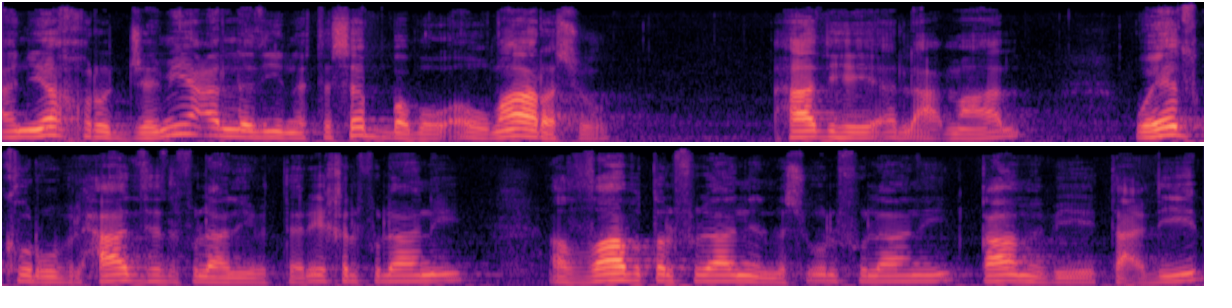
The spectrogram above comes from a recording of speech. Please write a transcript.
أن يخرج جميع الذين تسببوا أو مارسوا هذه الأعمال ويذكروا بالحادثة الفلانية بالتاريخ الفلاني الضابط الفلاني المسؤول الفلاني قام بتعذيب.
